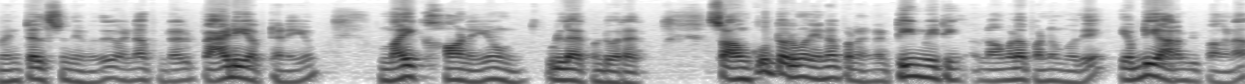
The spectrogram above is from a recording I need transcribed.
மென்டல் ஸ்ட்ரென்த் வந்து என்ன பண்ணுறாரு பேடி அப்டனையும் மைக் ஹானையும் உள்ளே கொண்டு வராரு ஸோ அவங்க கூட்டு வரும்போது என்ன பண்ணுறாங்க டீம் மீட்டிங் நார்மலாக பண்ணும்போதே எப்படி ஆரம்பிப்பாங்கன்னா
